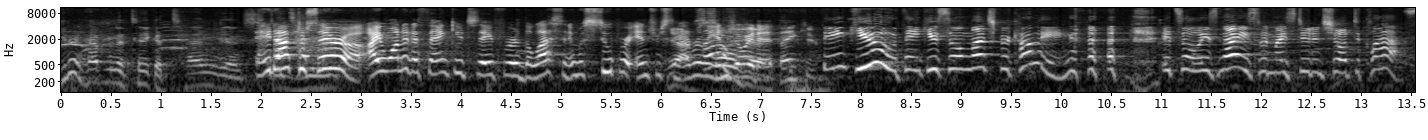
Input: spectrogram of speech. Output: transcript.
you didn't happen to take attendance. Hey, Dr. Sarah, I wanted to thank you today for the lesson. It was super interesting. I really so enjoyed good. it. Thank you. Thank you. Thank you so much for coming. it's always nice when my students show up to class.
